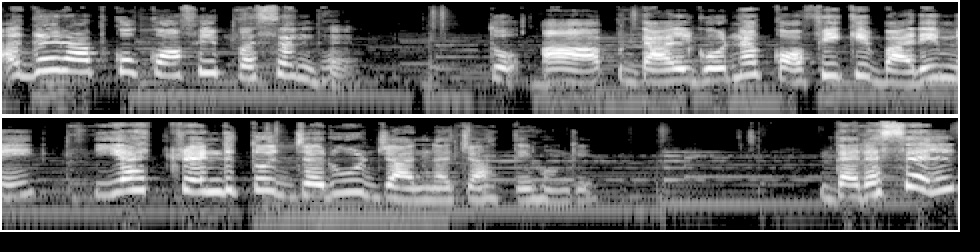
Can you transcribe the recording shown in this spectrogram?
अगर आपको कॉफ़ी पसंद है तो आप डालगोना कॉफ़ी के बारे में यह ट्रेंड तो ज़रूर जानना चाहते होंगे। दरअसल,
